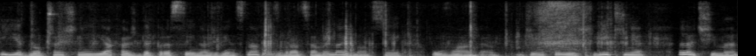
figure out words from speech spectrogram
i jednocześnie jakaś depresyjność, więc na to zwracamy najmocniej uwagę. Dziękuję ślicznie. Lecimy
